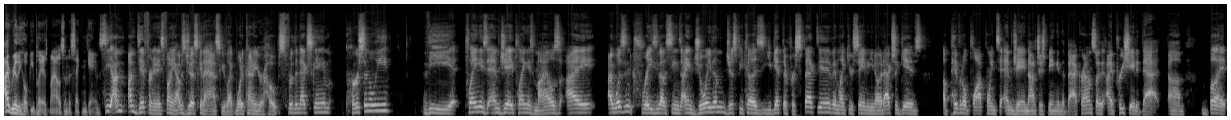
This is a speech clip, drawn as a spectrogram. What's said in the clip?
I really hope you play as miles in the second game. See i'm i'm different and it's funny i was just gonna ask you like what are kind of your hopes for the next game? Personally the playing as MJ, playing as Miles, I I wasn't crazy about the scenes. I enjoyed them just because you get their perspective and like you're saying, you know, it actually gives a pivotal plot point to MJ and not just being in the background. So I, I appreciated that. Um, but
